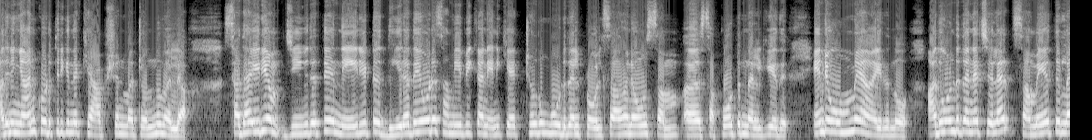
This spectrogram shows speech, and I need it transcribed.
അതിന് ഞാൻ കൊടുത്തിരിക്കുന്ന ക്യാപ്ഷൻ മറ്റൊന്നുമല്ല. സധൈര്യം ജീവിതത്തെ നേരിട്ട് ധീരതയോടെ സമീപിക്കാൻ എനിക്ക് ഏറ്റവും കൂടുതൽ പ്രോത്സാഹനവും സപ്പോർട്ടും നൽകിയത് എന്റെ ഉമ്മയായിരുന്നു. അതുകൊണ്ട് തന്നെ ചില സമയത്തുള്ള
